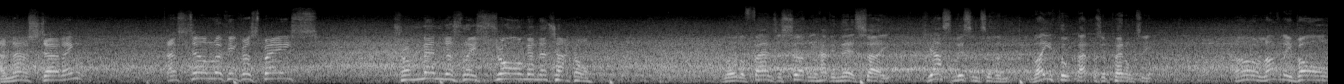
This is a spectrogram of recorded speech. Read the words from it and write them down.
And now Sterling. And still looking for space. Tremendously strong in the tackle. Well, the fans are certainly having their say. Just listen to them. They thought that was a penalty. Oh, lovely ball.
